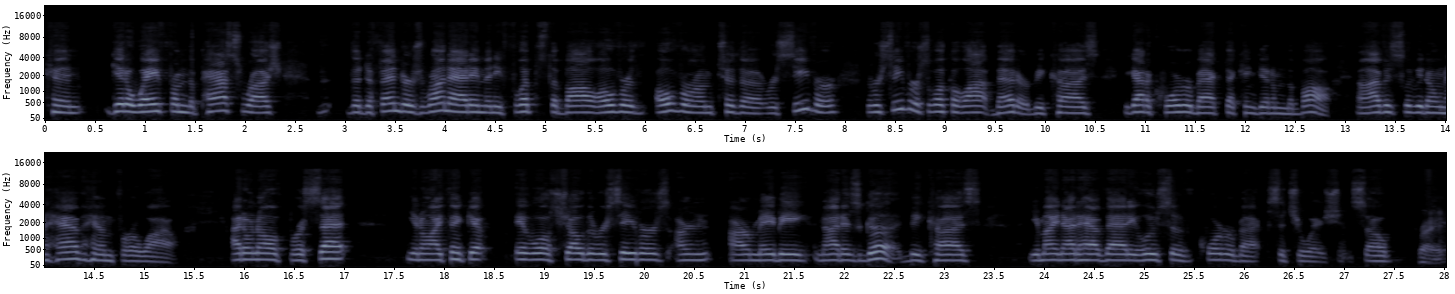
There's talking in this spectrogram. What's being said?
can get away from the pass rush, the defenders run at him and he flips the ball over over him to the receiver the receivers look a lot better because you got a quarterback that can get him the ball. Now, obviously, we don't have him for a while. I don't know if Brissett, you know, I think it it will show the receivers are are maybe not as good because you might not have that elusive quarterback situation. So, right.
